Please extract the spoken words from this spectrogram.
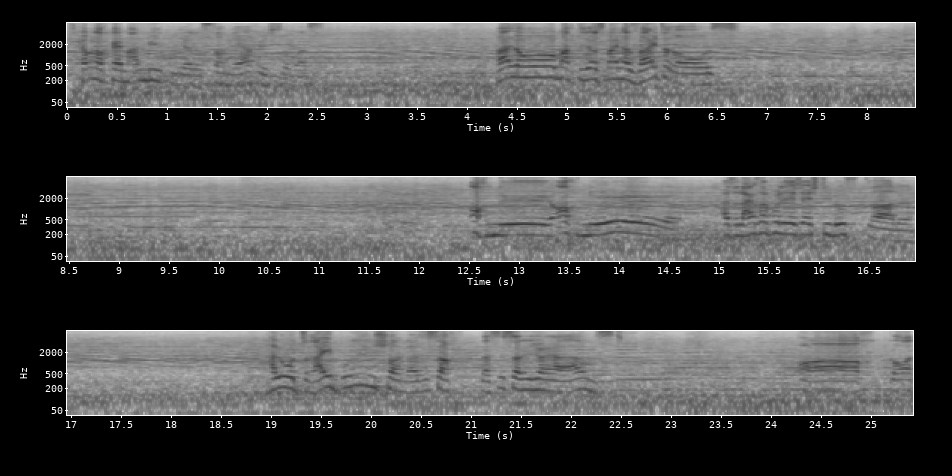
Das kann man auch keinem anbieten hier. Das ist doch nervig, sowas. Hallo, mach dich aus meiner Seite raus. Ach nö, ach nö. Also langsam verliere ich echt die Lust gerade. Hallo, drei Bullen schon. Das ist doch, das ist doch nicht euer Ernst. Ach Gott.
